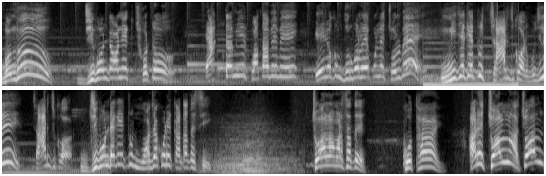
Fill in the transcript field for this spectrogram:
বন্ধু, জীবনটা অনেক ছোট। একটা মেয়ের কথা ভেবে এইরকম দুর্বল হয়ে পড়লে চলবে? নিজেকে একটু চার্জ কর, বুঝলি? চার্জ কর। জীবনটাকে একটু মজা করে কাটাতে শিখ। চল আমার সাথে। কোথায়? আরে চল না, চল।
